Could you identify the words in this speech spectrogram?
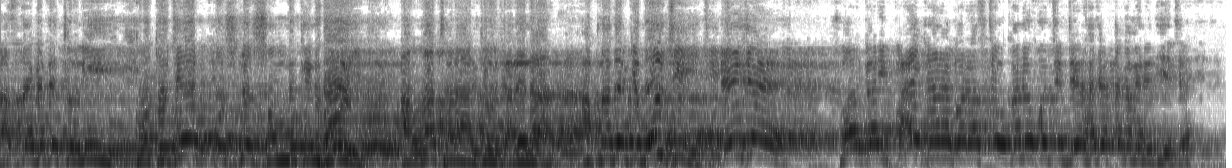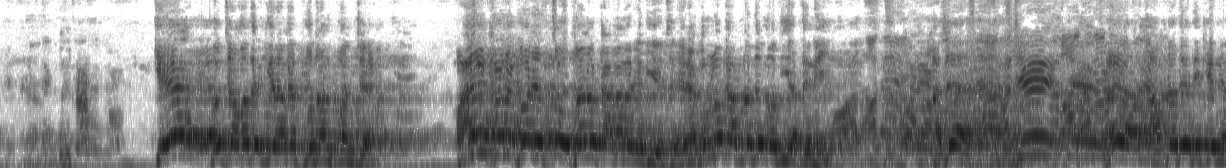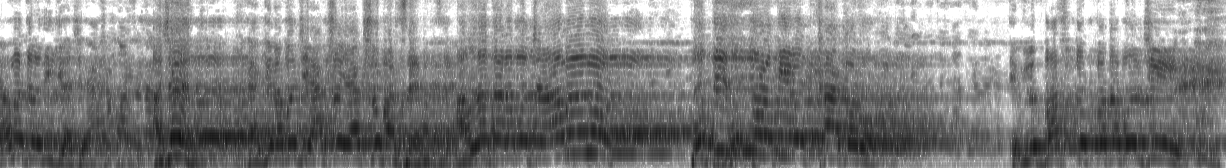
রাস্তাঘাটে চলি কত যে প্রশ্নের সম্মুখীন হই আল্লাহ ছাড়া আর কেউ জানে না। আপনাদেরকে বলছি এই যে সরকারি পায়খানা করে আসছে ওখানেও বলছে দেড় হাজার টাকা মেরে দিয়েছে। কে? বলছে আমাদের গ্রামের প্রধান পঞ্চায়েত। পায়খানা করে এসছে ওখানেও টাকা মেরে দিয়েছে। এরকম লোক আপনাদের নদীয়াতে নেই। আচ্ছা আপনাদের দিকে নেই আমাদের দিকে আছে। বলছে একশো একশো পার্সেন্ট। আল্লাহ তারা বলছে আমার লোক করো এগুলো বাস্তব কথা বলছি।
